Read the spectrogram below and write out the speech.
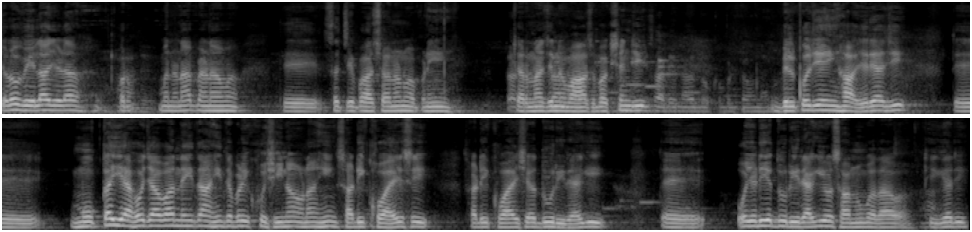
ਚਲੋ ਵੇਲਾ ਜਿਹੜਾ ਪਰ ਮੰਨਣਾ ਪੈਣਾ ਵਾ ਤੇ ਸੱਚੇ ਪਾਤਸ਼ਾਹ ਉਹਨਾਂ ਨੂੰ ਆਪਣੀ ਚਰਨਾਂ 'ਚ ਨਿਵਾਸ ਬਖਸ਼ਣ ਜੀ। ਸਾਡੇ ਨਾਲ ਦੁੱਖ ਬਿਲਕੁਲ ਜੀ ਅਸੀਂ ਹਾਜ਼ਰ ਆ ਜੀ। ਤੇ ਮੌਕਾ ਹੀ ਇਹੋ ਜਿਹਾ ਵਾ ਨਹੀਂ ਤਾਂ ਅਸੀਂ ਤੇ ਬੜੀ ਖੁਸ਼ੀ ਨਾਲ ਆਉਣਾ ਸੀ ਸਾਡੀ ਖੁਆਇਸ਼ ਸੀ। ਸਾਡੀ ਖੁਆਇਸ਼ ਅਧੂਰੀ ਰਹਿ ਗਈ ਤੇ ਉਹ ਜਿਹੜੀ ਅਧੂਰੀ ਰਹਿ ਗਈ ਉਹ ਸਾਨੂੰ ਪਤਾ ਵਾ, ਠੀਕ ਹੈ ਜੀ।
